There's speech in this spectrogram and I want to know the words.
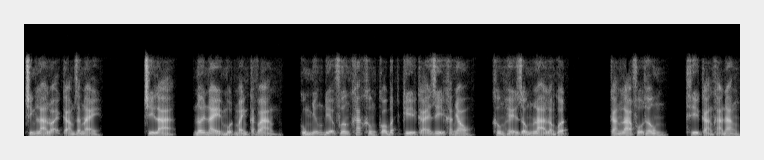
chính là loại cảm giác này. Chỉ là, nơi này một mảnh cắt vàng, cùng những địa phương khác không có bất kỳ cái gì khác nhau, không hề giống là long quật. Càng là phổ thông, thì càng khả năng.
